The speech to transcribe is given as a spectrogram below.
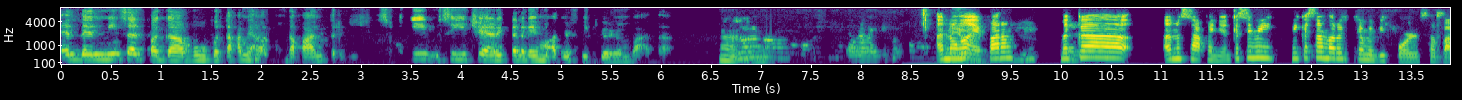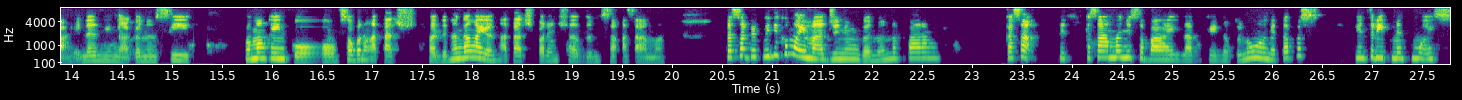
and then minsan pag uh, bumupunta kami out of the country, so si, si Cherry talaga yung mother figure ng bata. Mm-mm. Ano nga eh, parang nagka, ano sa akin yun, kasi may, may kasama rin kami before sa bahay, na yun nga, ganun si pamangking ko, sobrang attached pa din. Hanggang ngayon, attached pa rin siya dun sa kasama. Tapos sabi ko, hindi ko ma-imagine yung ganun, na parang kasa, kasama niyo sa bahay, lagi kayo natulungan. Tapos, yung treatment mo is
